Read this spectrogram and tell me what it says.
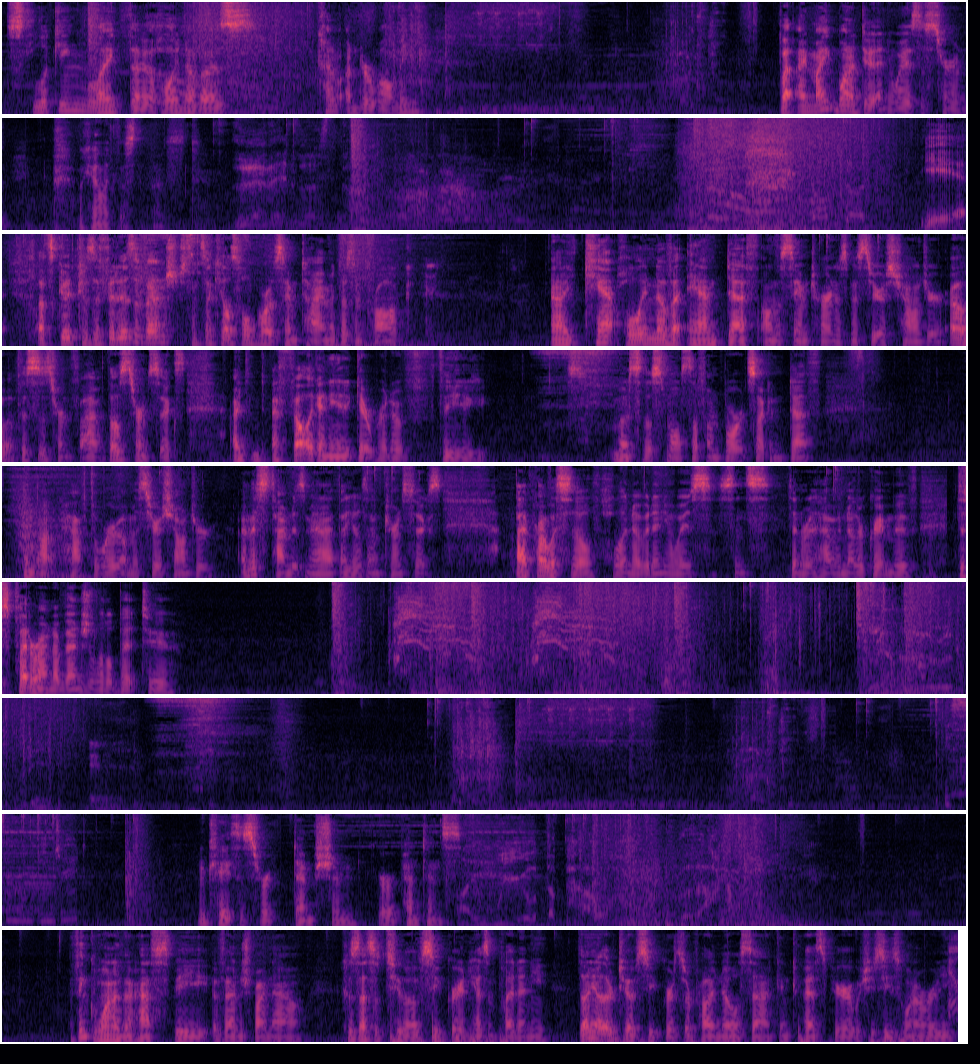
It's looking like the Holy Nova is kind of underwhelming. But I might want to do it anyways this turn. Okay, I like this the best. Yeah, that's good because if it is avenged, since I kills Holdboard at the same time, it doesn't proc. And I can't Holy Nova and Death on the same turn as Mysterious Challenger. Oh, this is turn 5. That was turn 6. I, I felt like I needed to get rid of the most of the small stuff on board so I can Death and not have to worry about Mysterious Challenger. I mistimed his mana. I thought he was on turn 6. But I probably would still Holy Nova it anyways, since didn't really have another great move. Just played around Avenge a little bit too. In case it's redemption or repentance. I wield the power. I think one of them has to be avenged by now, because that's a 2 of secret and he hasn't played any. The only other 2 of secrets are probably Noble Sack and Capet Spirit, which he's used one already.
